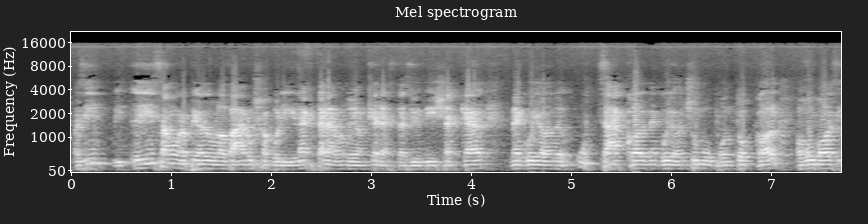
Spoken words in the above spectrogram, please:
Az én, én számomra például a város, ahol élek, tele van olyan kereszteződésekkel, meg olyan utcákkal, meg olyan csomópontokkal, ahova az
